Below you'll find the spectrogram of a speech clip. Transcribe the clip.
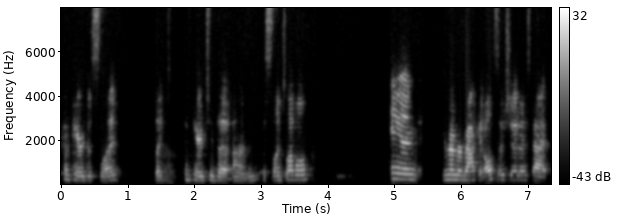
compared to sludge, like compared to the, um, the sludge level. And remember back, it also showed us that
